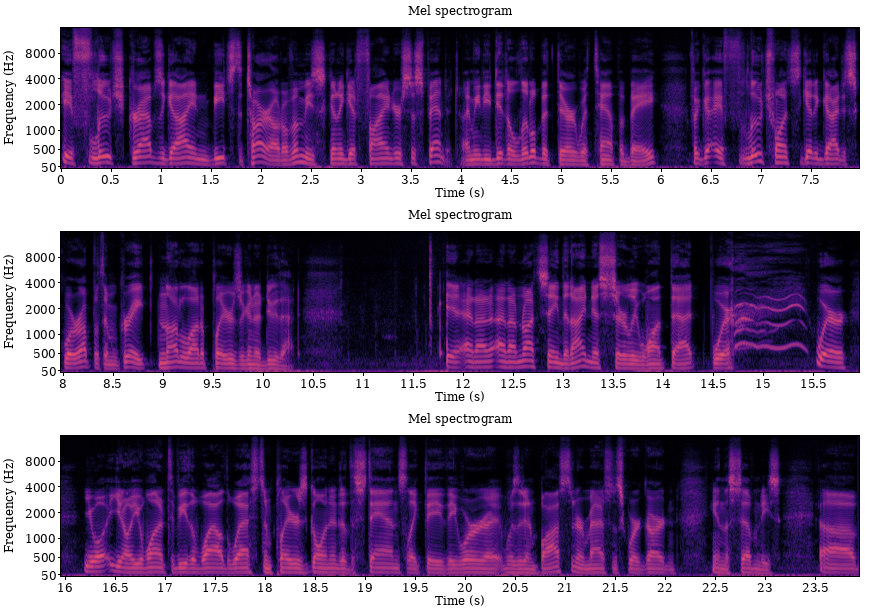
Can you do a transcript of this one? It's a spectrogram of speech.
if Luch grabs a guy and beats the tar out of him, he's going to get fined or suspended. I mean, he did a little bit there with Tampa Bay. If, a guy, if Luch wants to get a guy to square up with him, great. Not a lot of players are going to do that. And, I, and I'm not saying that I necessarily want that where. Where you you know you want it to be the Wild West and players going into the stands like they they were. Was it in Boston or Madison Square Garden in the '70s? Uh,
